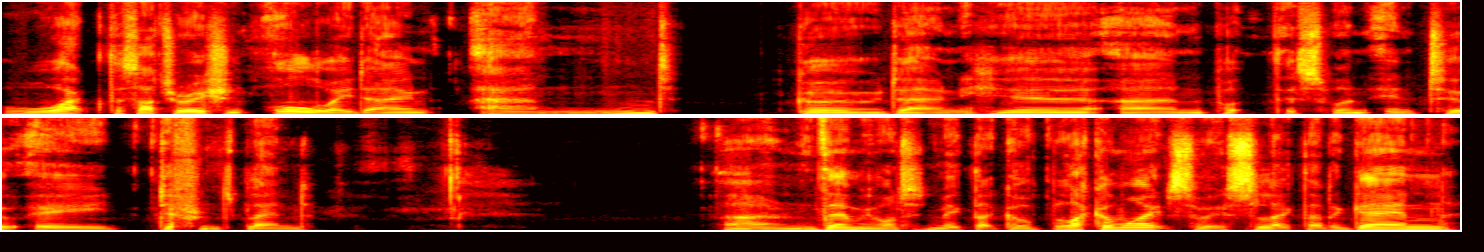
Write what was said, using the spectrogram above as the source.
whack the saturation all the way down and go down here and put this one into a difference blend and then we wanted to make that go black and white so we select that again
